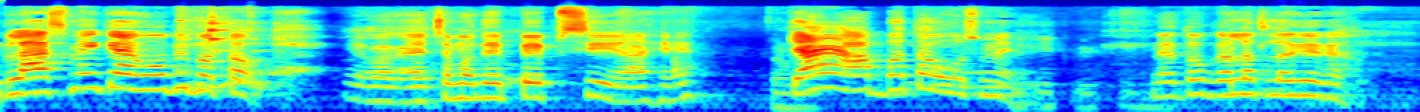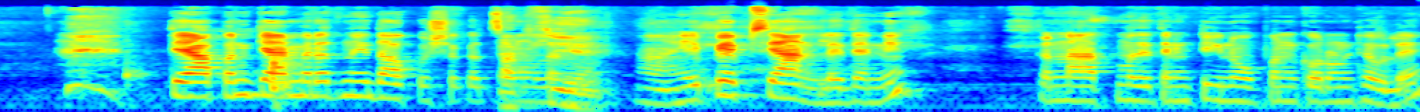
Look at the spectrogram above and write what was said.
ग्लास में क्या है वो भी बताओ. ये बघा याच्यामध्ये पेप्सी आहे. क्या है आप बताओ उसमें? नाही तो गलत लगेगा. ते आपण कॅमेऱ्यात नाही दाखवू शकत चांगलं. हां हे पेप्सी आणलंय त्यांनी. कारण आतमध्ये त्यांनी टीन ओपन करून ठेवलंय.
